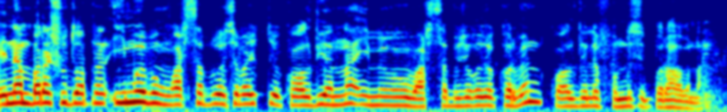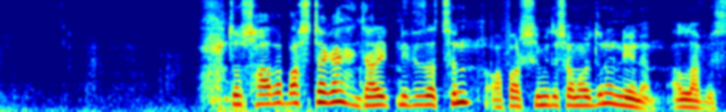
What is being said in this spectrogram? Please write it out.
এই নাম্বারে শুধু আপনার ইমো এবং হোয়াটসঅ্যাপ রয়েছে ভাই, কেউ কল দিয়েন না, ইমো এবং হোয়াটসঅ্যাপে যোগাযোগ করবেন। কল দিলে ফোন রিসিভ করা হবে না। তো সাড়ে পাঁচ টাকায় যারা নিতে যাচ্ছেন, অফার সীমিত সময়ের জন্য নিয়ে নেন। আল্লাহ হাফিজ।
